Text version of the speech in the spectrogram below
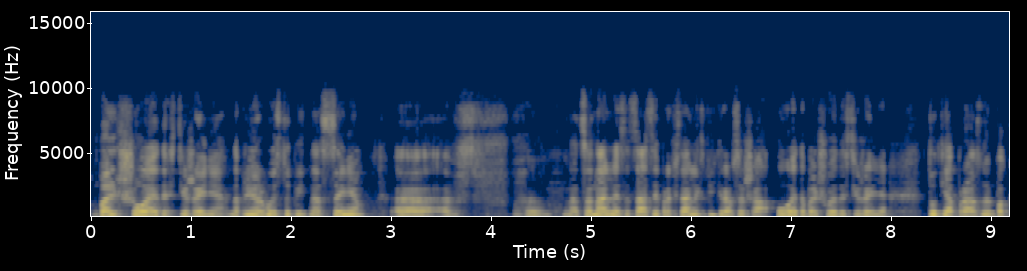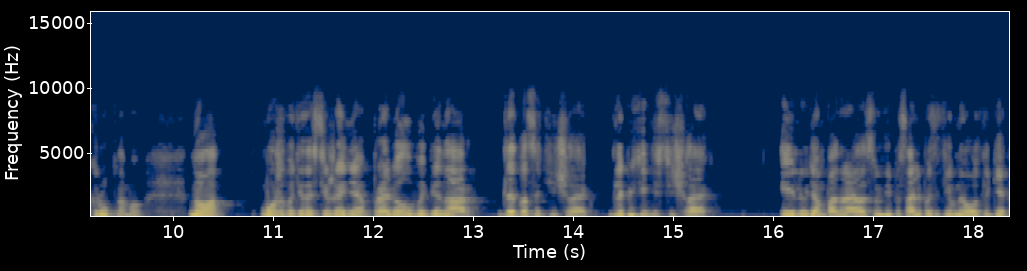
большое достижение, например, выступить на сцене э, Национальной ассоциации профессиональных спикеров США. О, это большое достижение. Тут я праздную по-крупному. Но, может быть, и достижение провел вебинар для 20 человек, для 50 человек. И людям понравилось, люди писали позитивные отклики,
